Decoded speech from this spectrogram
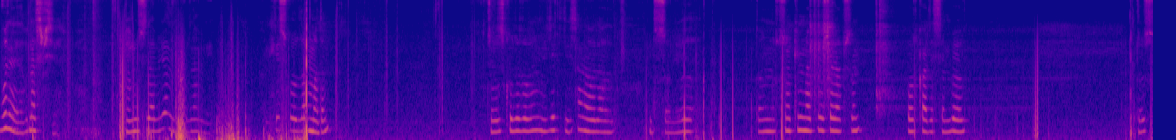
Bu ne? Bu nasıl bir şey? Ben bunu sılabiliyor muyum? Kullanmıyorum. Hiç kullanmadım. Çocuk kullanır olmayacak değilsen öyle aldım. Soruyor. Tamam, kim yapıyorsa yapsın. Bol kardeşim böl. Burada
